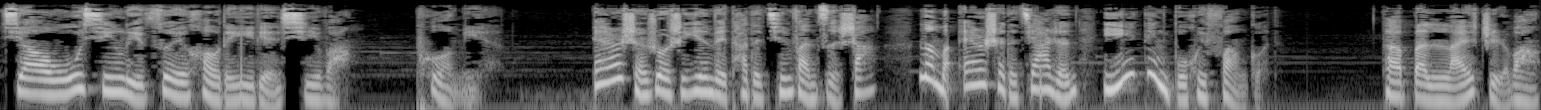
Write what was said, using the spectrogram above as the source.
小吴心里最后的一点希望。破灭了。艾尔莎若是因为他的侵犯自杀，那么艾尔莎的家人一定不会放过的。他本来指望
